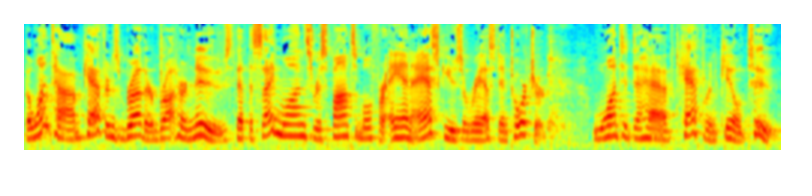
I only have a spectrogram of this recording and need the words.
But one time, Catherine's brother brought her news that the same ones responsible for Anne Askew's arrest and torture wanted to have Catherine killed too.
